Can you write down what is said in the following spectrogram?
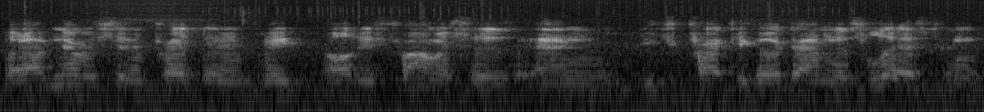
But I've never seen a president make all these promises, and you can practically go down this list and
